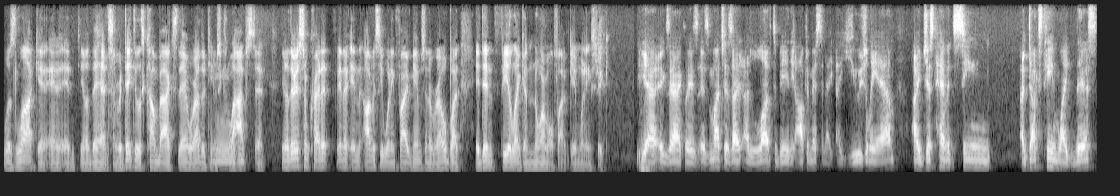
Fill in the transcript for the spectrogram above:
was luck, and, and, and you know they had some ridiculous comebacks there where other teams Mhm. collapsed, and you know there is some credit in in obviously winning five games in a row, but it didn't feel like a normal five-game winning streak. Yeah, exactly. As, as much as I, I love to be the optimist, and I, I usually am, I just haven't seen a Ducks team like this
